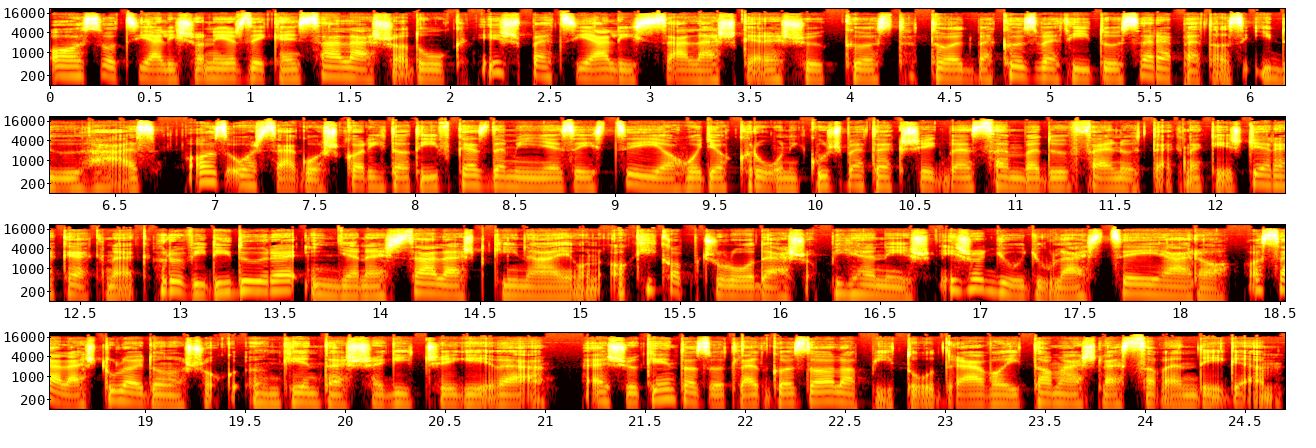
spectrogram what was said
a szociálisan érzékeny szállásadók és speciális szálláskeresők közt tölt be közvetítő szerepet az időház. Az országos karitatív kezdeményezés célja, hogy a krónikus betegségben szenvedő felnőtteknek és gyerekeknek rövid időre ingyenes szállást kínáljon a kikapcsolódás, a pihenés és a gyógyulás céljára a szállás tulajdonosok önkéntes segítségével. Elsőként az ötletgazda alapító Drávai Tamás lesz a vendégem.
